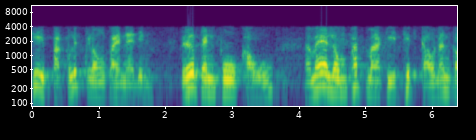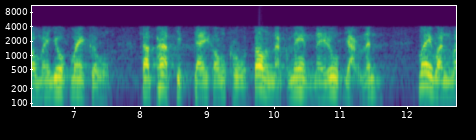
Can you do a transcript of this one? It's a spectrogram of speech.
ที่ปักลึกลงไปในดิน หรือเป็นภูเขาแม่ลมพัดมากี่ทิศเขานั้นก็ไม่โยกไม่โกรงสภาพจิตใจของครูต้องหนักแน่นในรูปอย่างนั้น ไม่หวั่นไหว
